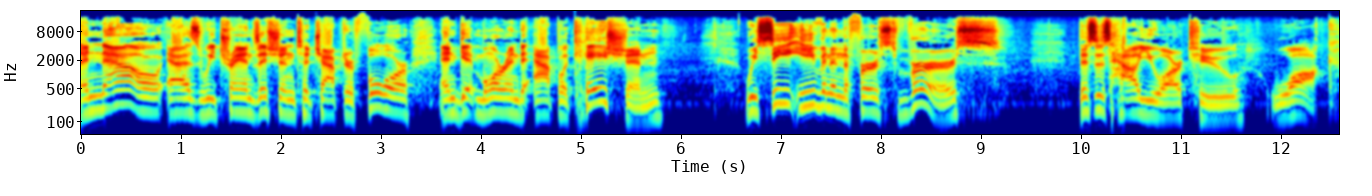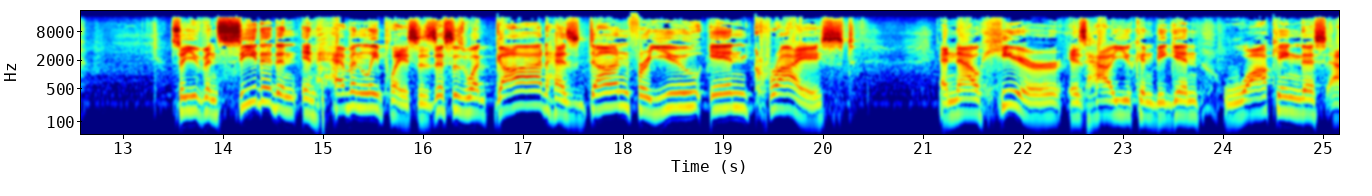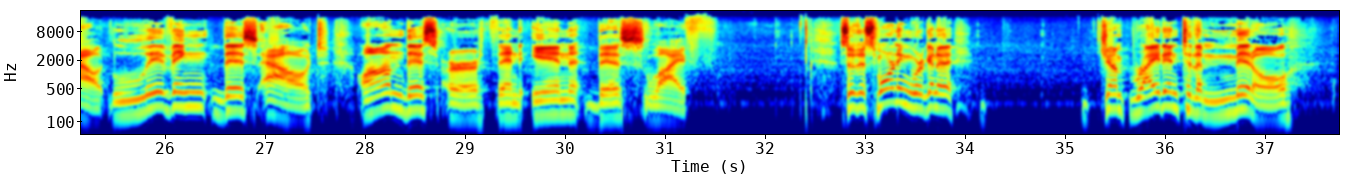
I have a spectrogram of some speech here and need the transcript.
And now, as we transition to chapter four and get more into application, we see even in the first verse, this is how you are to walk. So you've been seated in, in heavenly places. This is what God has done for you in Christ. And now, here is how you can begin walking this out, living this out on this earth and in this life. So, this morning, we're going to jump right into the middle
